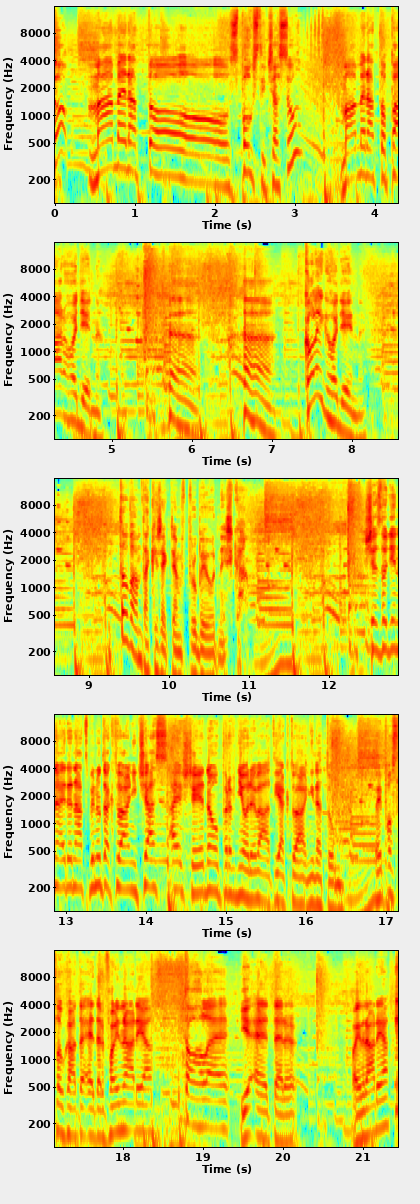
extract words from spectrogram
No, máme na to spousty času, máme na to pár hodin. Kolik hodin? To vám taky řekneme v průběhu dneška. 6 hodin a 11 minut aktuální čas a ještě jednou 1. 9. aktuální datum. Vy posloucháte Ether Fine Radio, tohle je Ether Fine Radio.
